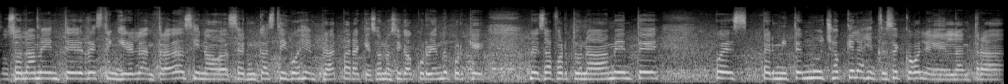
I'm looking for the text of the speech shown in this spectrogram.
No solamente restringir la entrada, sino hacer un castigo ejemplar para que eso no siga ocurriendo, porque desafortunadamente pues permiten mucho que la gente se cole en la entrada.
